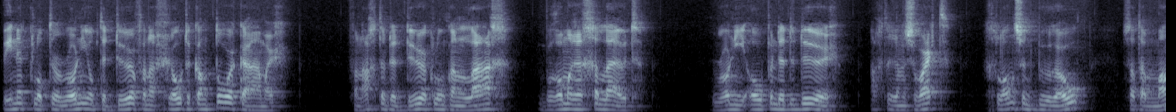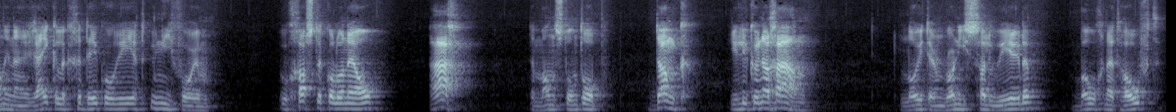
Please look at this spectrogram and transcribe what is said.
Binnen klopte Ronnie op de deur van een grote kantoorkamer. Van achter de deur klonk een laag, brommerig geluid. Ronnie opende de deur. Achter een zwart, glanzend bureau zat een man in een rijkelijk gedecoreerd uniform. Uw gasten, kolonel. Ah, de man stond op. Dank, jullie kunnen gaan. Lloyd en Ronnie salueerden, bogen het hoofd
